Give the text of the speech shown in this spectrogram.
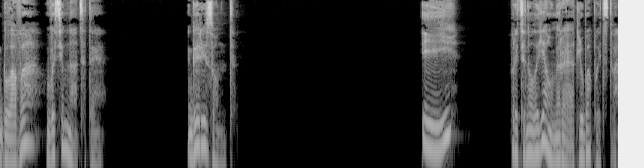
Глава 18. Горизонт. «И?» — протянула я, умирая от любопытства.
